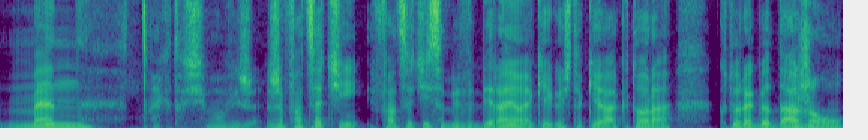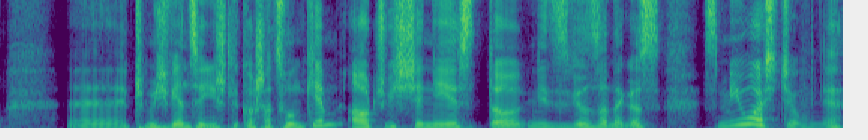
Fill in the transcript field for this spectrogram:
men, jak to się mówi, że, że faceci, faceci sobie wybierają jakiegoś takiego aktora, którego darzą e, czymś więcej niż tylko szacunkiem, a oczywiście nie jest to nic związanego z, z miłością, nie?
